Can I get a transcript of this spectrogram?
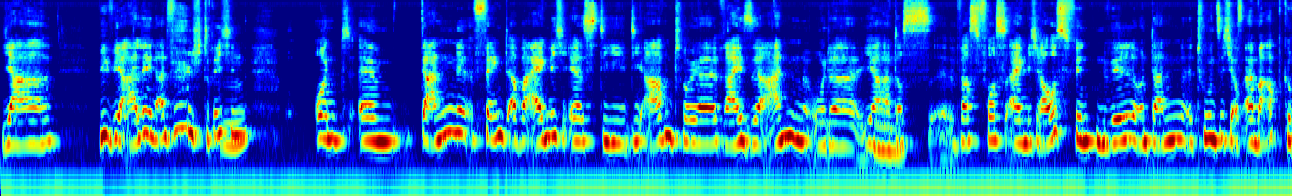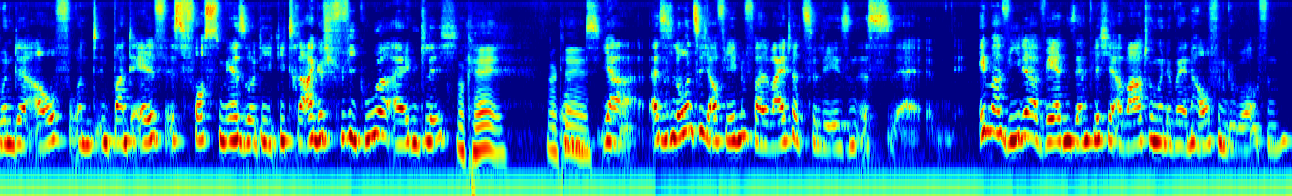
ja, wie wir alle in Anführungsstrichen. Mhm. Und ähm, dann fängt aber eigentlich erst die, die Abenteuerreise an oder ja, mhm. das, was Voss eigentlich rausfinden will. Und dann tun sich auf einmal Abgründe auf. Und in Band 11 ist Voss mehr so die, die tragische Figur eigentlich. Okay. Okay. Und ja, also es lohnt sich auf jeden Fall weiterzulesen. Es, äh, immer wieder werden sämtliche Erwartungen über den Haufen geworfen.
